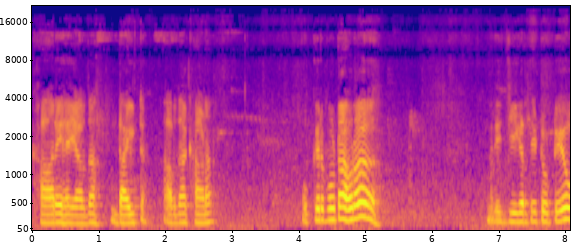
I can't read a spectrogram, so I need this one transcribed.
ਖਾ ਰਿਹਾ ਹੈ ਆਪਦਾ ਡਾਈਟ ਆਪਦਾ ਖਾਣਾ। ਓਕੇ ਆ ਹੋਰ। ਮੇਰੇ ਜਿਗਰ ਤੇ ਟੁੱਟਿਓ।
